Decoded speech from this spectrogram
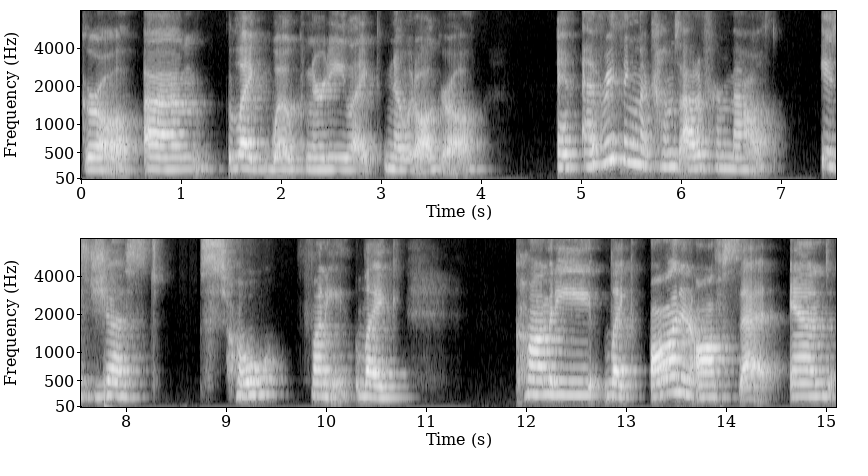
girl, um, like woke, nerdy, like know-it-all girl. And everything that comes out of her mouth is just so funny. Like comedy, like on and off set. And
